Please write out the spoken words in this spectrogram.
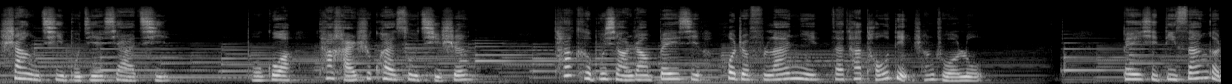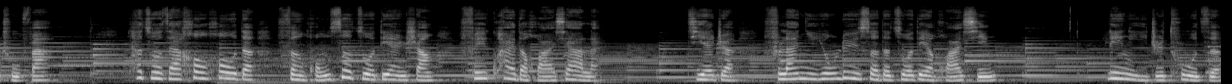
上气不接下气，不过他还是快速起身。他可不想让贝西或者弗兰尼在他头顶上着陆。贝西第三个出发，他坐在厚厚的粉红色坐垫上，飞快地滑下来。接着，弗兰尼用绿色的坐垫滑行。另一只兔子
